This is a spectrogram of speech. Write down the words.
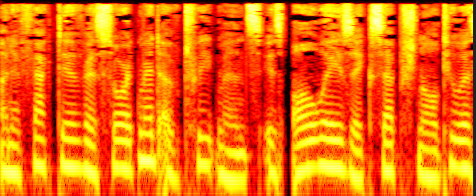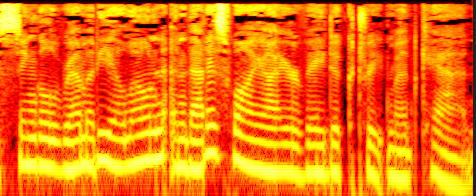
An effective assortment of treatments is always exceptional to a single remedy alone and that is why Ayurvedic treatment can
